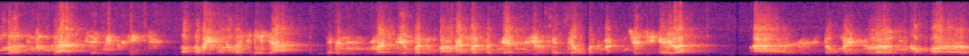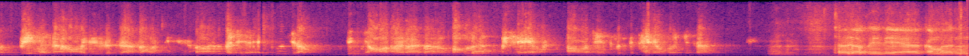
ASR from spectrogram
chú lớn chú đứng ra giải quyết thì nó cái việc nó rất là dễ dàng. Thì mình mình riêng mình bản thân mình mình nhìn nhiều nhìn chú mình mình sẽ suy nghĩ là à chú này lớn cũng có tiếng ở xã hội thì đứng ra nói thì nó rất là dễ gì đâu. Việc nhỏ thôi mà nó con lớn bị khẽ mắt to thì mình phải theo thôi chứ sao. Ừ. thôi được thì, thì cảm ơn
